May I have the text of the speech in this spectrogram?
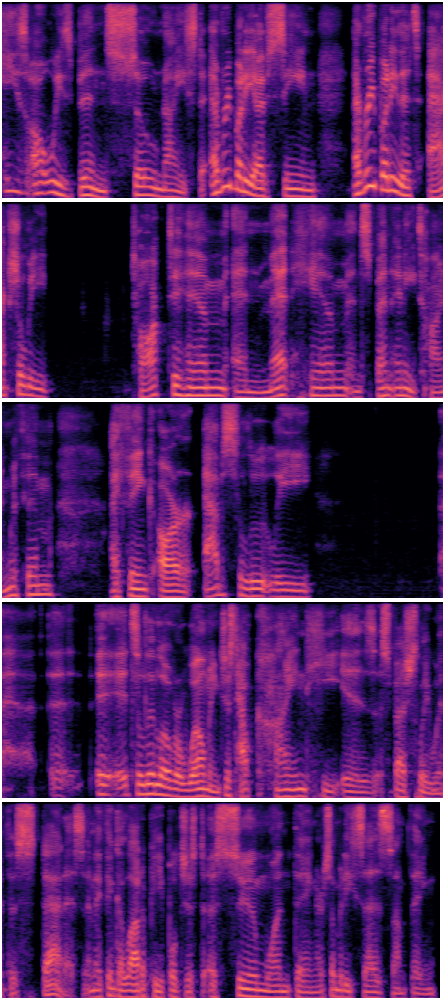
he's always been so nice to everybody I've seen. Everybody that's actually talked to him and met him and spent any time with him, I think are absolutely uh, it's a little overwhelming just how kind he is, especially with his status. And I think a lot of people just assume one thing or somebody says something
